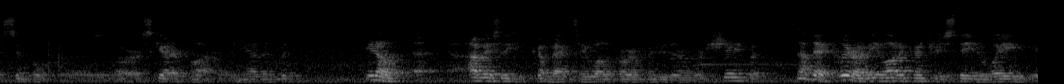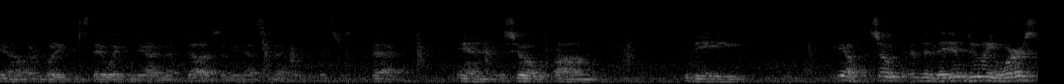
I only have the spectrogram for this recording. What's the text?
a simple, uh, or a scatter plot, uh, you have but, you know, uh, obviously you come back and say, well, the program countries are in worse shape, but it's not that clear. I mean, a lot of countries stayed away, you know, everybody can stay away from the IMF does. I mean, that's, that's just a fact. And so, um, the, you know, so they didn't do any worse?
